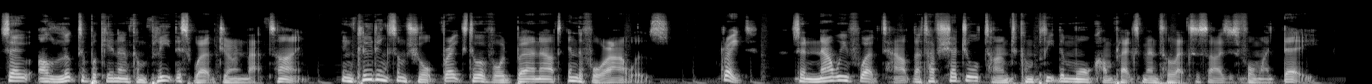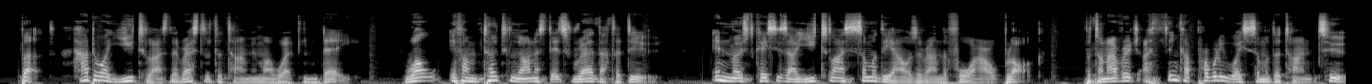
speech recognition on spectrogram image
so I'll look to book in and complete this work during that time, including some short breaks to avoid burnout in the 4 hours. Great, so now we've worked out that I've scheduled time to complete the more complex mental exercises for my day. But how do I utilise the rest of the time in my working day? Well, if I'm totally honest it's rare that I do. In most cases I utilise some of the hours around the 4 hour block, but on average I think I probably waste some of the time too,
